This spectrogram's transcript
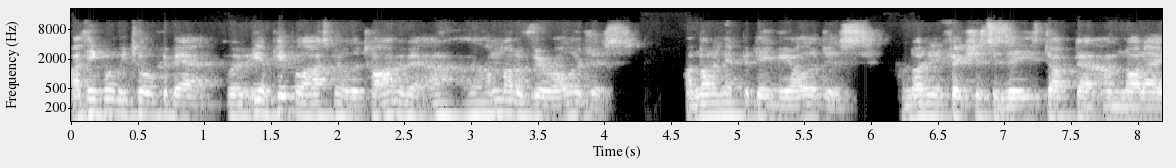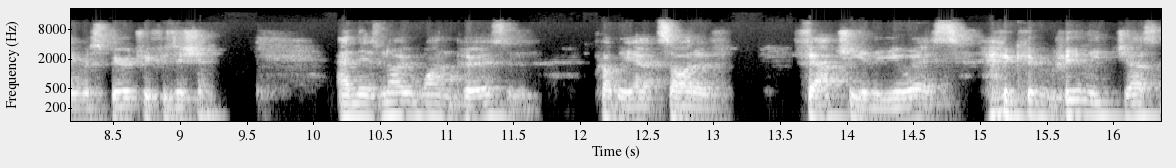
I think when we talk about, you know, people ask me all the time about, uh, I'm not a virologist, I'm not an epidemiologist, I'm not an infectious disease doctor, I'm not a respiratory physician. And there's no one person, probably outside of Fauci in the US, who can really just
